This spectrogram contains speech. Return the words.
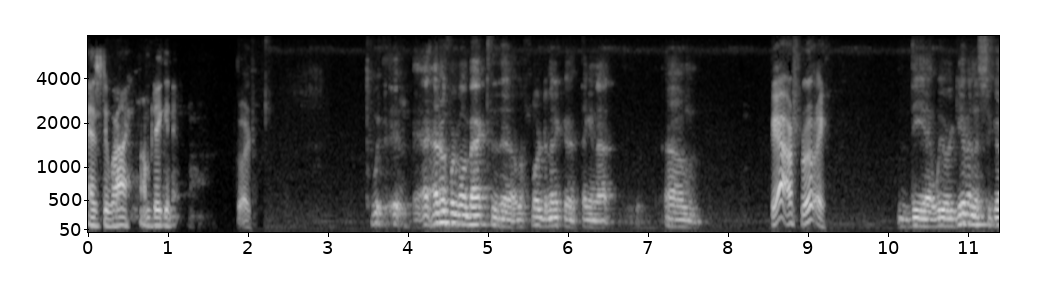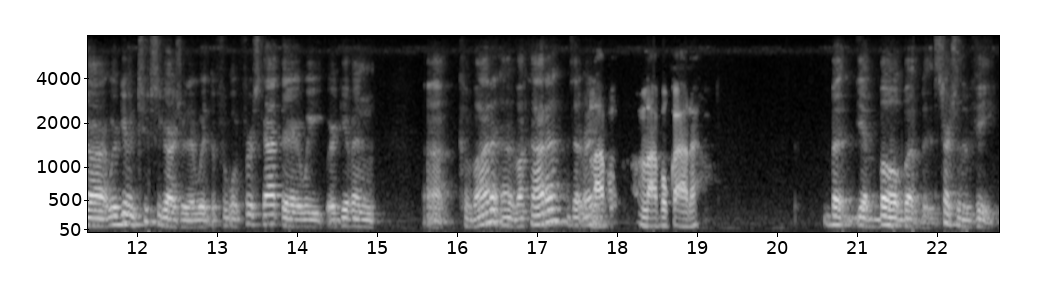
As do I. I'm digging it. Good. I don't know if we're going back to the La Flor Dominica thing or not. Um, yeah, absolutely. The uh, we were given a cigar. We were given two cigars with it. With the, when we first got there, we were given uh, Cavada, uh, Vacada. Is that right? La, La Bocada. But yeah, Bo, but it starts with a V.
